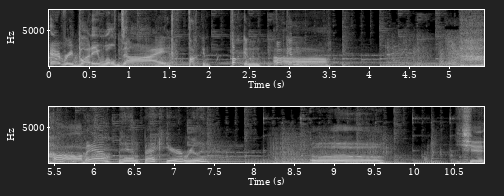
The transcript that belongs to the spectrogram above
Everybody will die. fucking, fucking, fucking. Oh. Oh man. Man, back here, really? Ooh. Phew.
